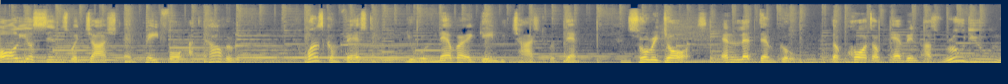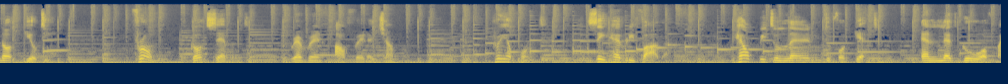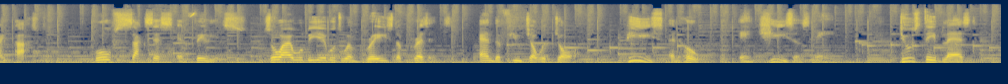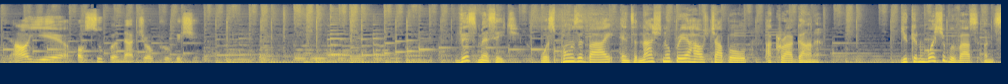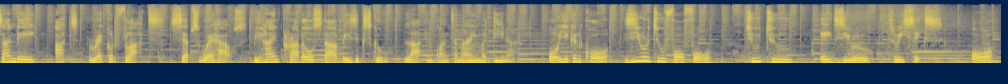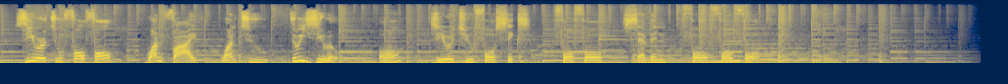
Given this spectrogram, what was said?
All your sins were judged and paid for at Calvary. Once confessed, you will never again be charged with them. So rejoice and let them go. The court of heaven has ruled you not guilty. From God's servant, Reverend Alfred Acheampong. Prayer point Say, Heavenly Father, help me to learn to forget and let go of my past, both success and failures, so I will be able to embrace the present and the future with joy, peace, and hope in Jesus' name. Do stay blessed in our year of supernatural provision. This message was sponsored by International Prayer House Chapel, Accra, Ghana. You can worship with us on Sunday at Record Flats, Seps Warehouse, behind Cradle Star Basic School, La Nkwantanang, Madina. Or you can call 0244 228036 or 0244 151230 or 0246 447 444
